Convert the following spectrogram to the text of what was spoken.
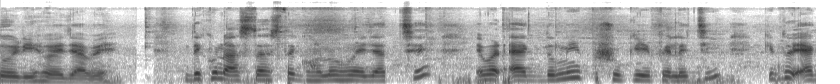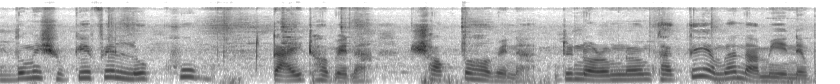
তৈরি হয়ে যাবে। দেখুন, আস্তে আস্তে ঘন হয়ে যাচ্ছে। এবার একদমই শুকিয়ে ফেলেছি। কিন্তু একদমই শুকিয়ে ফেললেও খুব টাইট হবে না, শক্ত হবে না। একটু নরম নরম থাকতেই আমরা নামিয়ে নেব।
